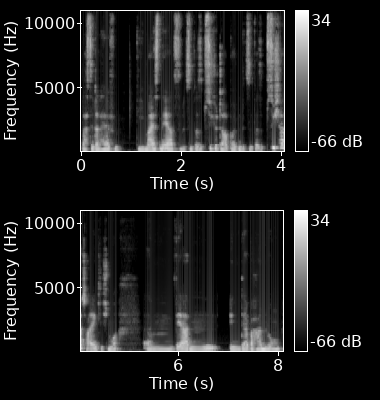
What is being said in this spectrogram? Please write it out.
Lass dir dann helfen. Die meisten Ärzte bzw. Psychotherapeuten bzw. Psychiater eigentlich nur ähm, werden in der Behandlung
